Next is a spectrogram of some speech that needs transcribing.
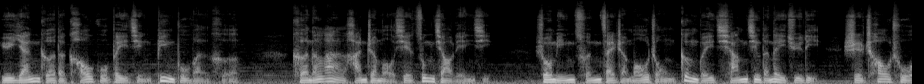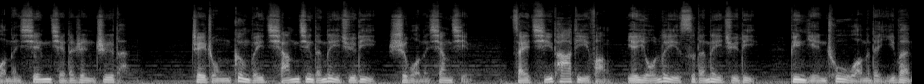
与严格的考古背景并不吻合，可能暗含着某些宗教联系，说明存在着某种更为强劲的内聚力，是超出我们先前的认知的。这种更为强劲的内聚力使我们相信，在其他地方也有类似的内聚力，并引出我们的疑问，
